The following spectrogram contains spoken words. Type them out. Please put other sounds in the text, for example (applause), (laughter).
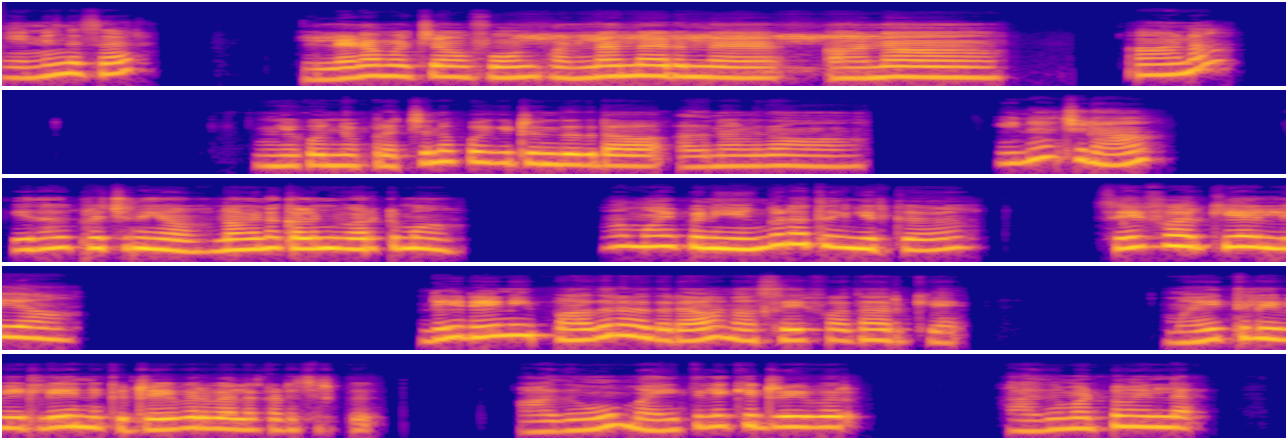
என்னங்க சார்? இல்லைடா மச்சான் ஃபோன் பண்ணலான்னு தான் இருந்தேன். ஆனா ஆனா? இங்க கொஞ்சம் பிரச்சனை போய்கிட்டு இருந்ததுடா அதனால தான் என்னாச்சுடா? ஏதாவது பிரச்சனையா? நான் வேணா கிளம்பி வரட்டுமா? ஆமா இப்ப நீ எங்கடா தங்கி இருக்க சேஃபா இருக்கியா இல்லையா? டேய் டேய் நீ பதறாதடா. நான் சேஃபா தான் இருக்கேன். மைத்திலி வீட்லயே எனக்கு டிரைவர் வேலை கிடைச்சிருக்கு. அதுவும் மைத்திலிக்கு டிரைவர் அது மட்டும் இல்ல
